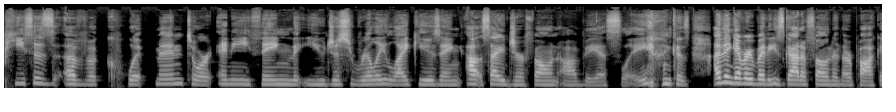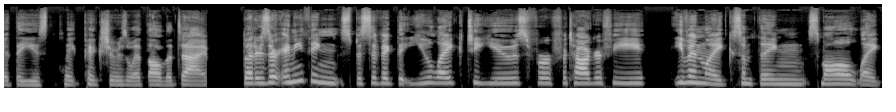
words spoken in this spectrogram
pieces of equipment or anything that you just really like using outside your phone, obviously? Because I think everybody's got a phone in their pocket they use to take pictures with all the time. But is there anything specific that you like to use for photography? Even like something small, like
